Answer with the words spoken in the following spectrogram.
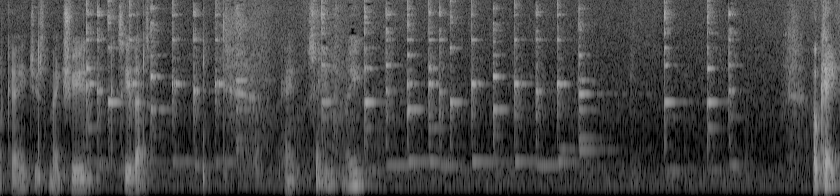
Okay, just make sure you see that. Okay, excuse me. Okay,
